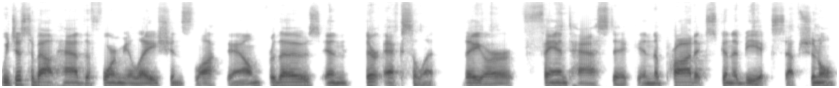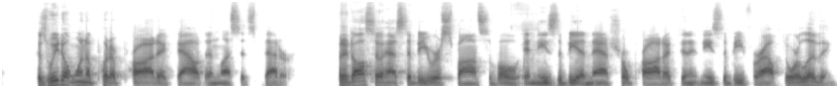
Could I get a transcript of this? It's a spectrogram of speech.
we just about have the formulations locked down for those and they're excellent. They are fantastic and the product's going to be exceptional because we don't want to put a product out unless it's better. But it also has to be responsible. It needs to be a natural product and it needs to be for outdoor living.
